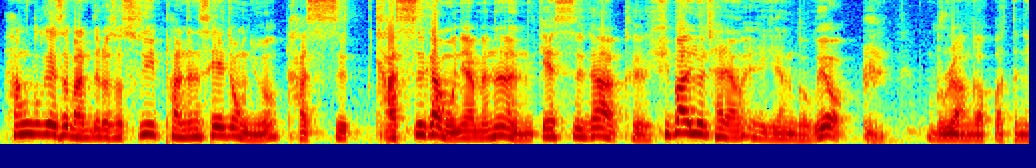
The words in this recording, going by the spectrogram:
한국에서 만들어서 수입하는 세 종류. 가스 가스가 뭐냐면은 가스가 그 휘발유 차량을 얘기하는 거고요. 물을 안 갖고 왔더니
